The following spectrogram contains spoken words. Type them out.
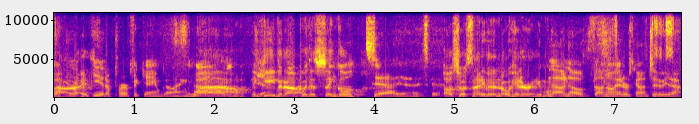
But All right. He had a perfect game going. Wow. Um, he yeah. gave it up with a single? Yeah, yeah. He's good. Oh, so it's not even a no hitter anymore. No, no. The no hitter's gone too, yeah.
